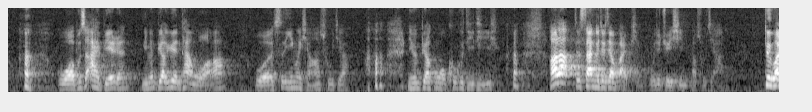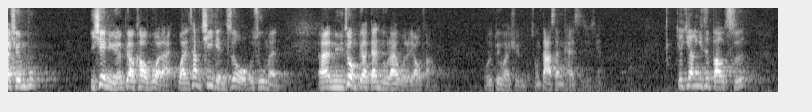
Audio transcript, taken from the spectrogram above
我不是爱别人，你们不要怨叹我啊，我是因为想要出家，你们不要跟我哭哭啼啼。好了，这三个就这样摆平，我就决心要出家，对外宣布，一切女人不要靠过来，晚上七点之后我不出门，呃，女众不要单独来我的疗房，我就对外宣布，从大三开始就这样，就这样一直保持。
